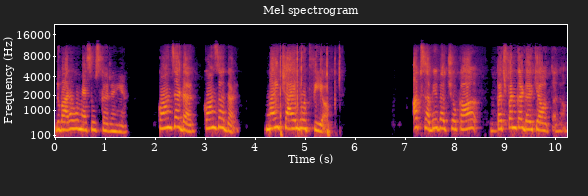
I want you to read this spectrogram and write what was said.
दोबारा वो महसूस कर रहे हैं। कौन सा डर? कौन सा दर्द? माई चाइल्डहुड फियर अब सभी बच्चों का, बचपन का डर क्या होता था?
